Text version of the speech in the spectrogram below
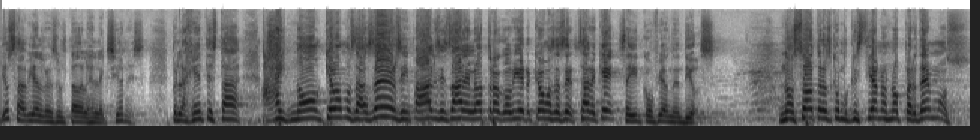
Dios sabía el resultado de las elecciones. Pero la gente está, ay no, ¿qué vamos a hacer si, si sale el otro gobierno? ¿Qué vamos a hacer? ¿Sabe qué? Seguir confiando en Dios. Nosotros como cristianos no perdemos.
